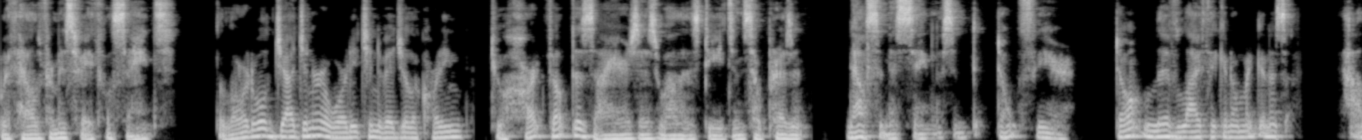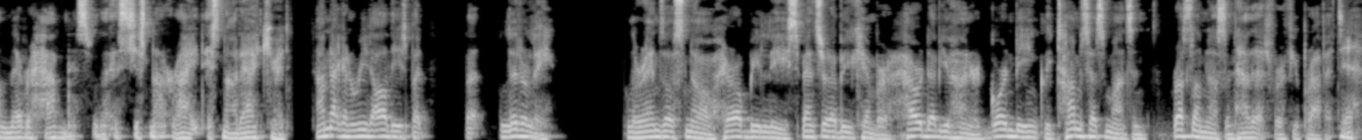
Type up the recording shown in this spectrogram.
withheld from his faithful saints. The Lord will judge and reward each individual according to heartfelt desires as well as deeds. And so present Nelson is saying, listen, don't fear. Don't live life thinking, oh my goodness, I'll never have this. It's just not right. It's not accurate. I'm not going to read all these, but, but literally, Lorenzo Snow, Harold B. Lee, Spencer W. Kimball, Howard W. Hunter, Gordon B. Hinckley, Thomas S. Monson, Russell M. Nelson, how that's for a few prophets, Yeah.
